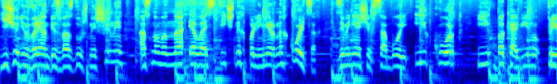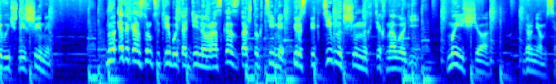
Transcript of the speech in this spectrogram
Еще один вариант безвоздушной шины основан на эластичных полимерных кольцах, заменяющих собой и корт, и боковину привычной шины. Но эта конструкция требует отдельного рассказа, так что к теме перспективных шинных технологий мы еще вернемся.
